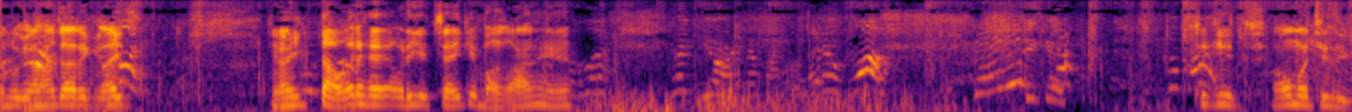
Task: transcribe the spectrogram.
हम लोग यहाँ जा रहे गाइस यहाँ एक टावर है और ये चाय के बागान है अरे वाह ticket how much is it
